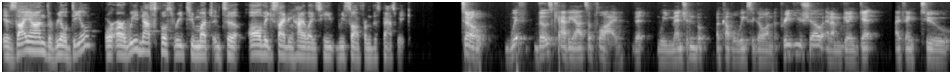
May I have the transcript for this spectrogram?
is Zion the real deal, or are we not supposed to read too much into all the exciting highlights he we saw from this past week? So, with those caveats applied that we mentioned a couple weeks ago on the preview show, and I'm going to get, I think, to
